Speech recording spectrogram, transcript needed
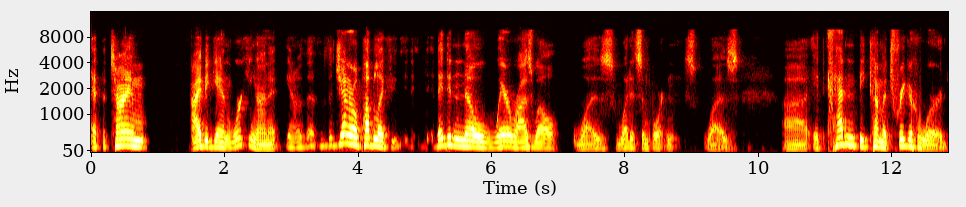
at the time I began working on it, you know, the, the general public, they didn't know where Roswell was, what its importance was. Uh, it hadn't become a trigger word.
